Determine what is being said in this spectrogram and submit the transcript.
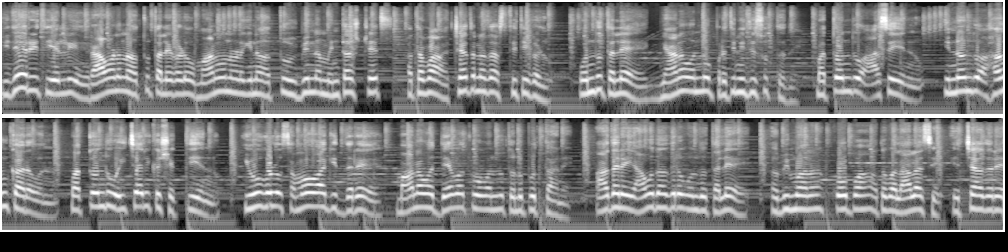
ಇದೇ ರೀತಿಯಲ್ಲಿ ರಾವಣನ ಹತ್ತು ತಲೆಗಳು ಮಾನವನೊಳಗಿನ ಹತ್ತು ವಿಭಿನ್ನ ಮೆಂಟಲ್ ಸ್ಟೇಟ್ಸ್ ಅಥವಾ ಚೇತನದ ಸ್ಥಿತಿಗಳು. ಒಂದು ತಲೆ ಜ್ಞಾನವನ್ನು ಪ್ರತಿನಿಧಿಸುತ್ತದೆ, ಮತ್ತೊಂದು ಆಸೆಯನ್ನು, ಇನ್ನೊಂದು ಅಹಂಕಾರವನ್ನು, ಮತ್ತೊಂದು ವೈಚಾರಿಕ ಶಕ್ತಿಯನ್ನು. ಇವುಗಳು ಸಮವಾಗಿದ್ದರೆ ಮಾನವ ದೇವತ್ವವನ್ನು ತಲುಪುತ್ತಾನೆ. ಆದರೆ ಯಾವುದಾದರೂ ಒಂದು ತಲೆ ಅಭಿಮಾನ, ಕೋಪ ಅಥವಾ ಲಾಲಸೆ ಹೆಚ್ಚಾದರೆ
